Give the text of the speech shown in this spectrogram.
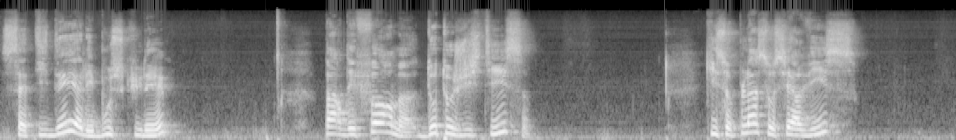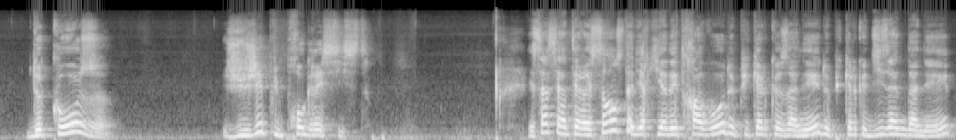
cette idée, elle est bousculée par des formes d'autojustice qui se placent au service de causes jugées plus progressistes. Et ça, c'est intéressant, c'est-à-dire qu'il y a des travaux depuis quelques années, depuis quelques dizaines d'années,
